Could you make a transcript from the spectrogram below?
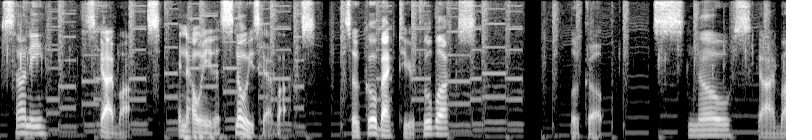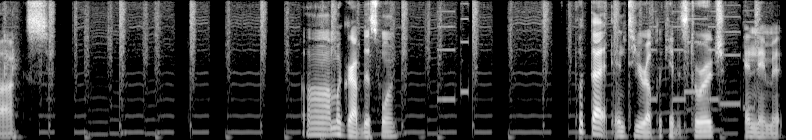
sunny skybox. And now we need a snowy skybox. So go back to your toolbox, look up snow skybox. Uh, I'm gonna grab this one put that into your replicated storage and name it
